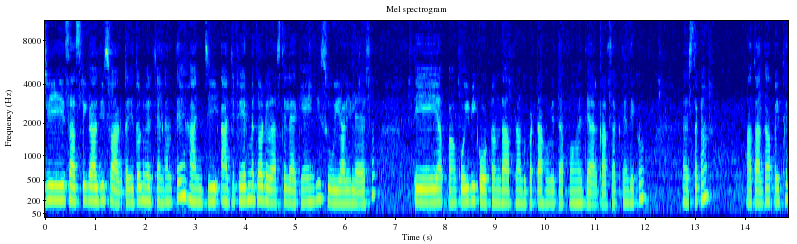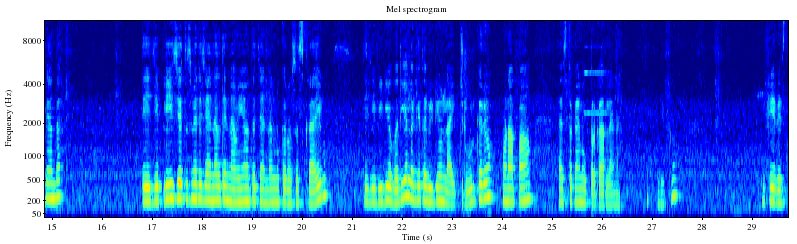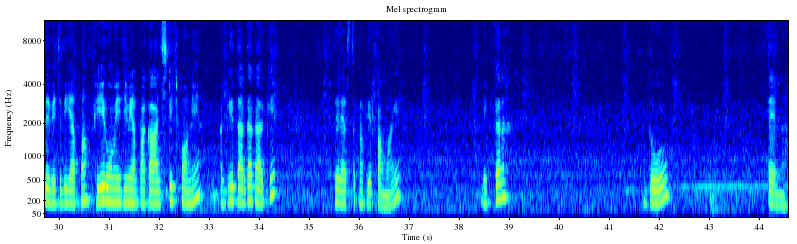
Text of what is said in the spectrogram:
ਜੀ, ਸਤਿ ਸ੍ਰੀ ਅਕਾਲ ਜੀ, ਸਵਾਗਤ ਹੈ ਜੀ ਤੁਹਾਡਾ ਮੇਰੇ ਚੈਨਲ ਤੇ। ਹਾਂਜੀ, ਅੱਜ ਫੇਰ ਮੈਂ ਤੁਹਾਡੇ ਵਾਸਤੇ ਲੈ ਕੇ ਆਈ ਜੀ ਸੂਈ ਵਾਲੀ ਲੈਸ। ਤੇ ਆਪਾਂ ਕੋਈ ਵੀ ਕੋਟਨ ਦਾ ਆਪਣਾ ਦੁਪੱਟਾ ਹੋਵੇ ਤਾਂ ਆਪਾਂ ਉਹਨੂੰ ਤਿਆਰ ਕਰ ਸਕਦੇ ਹਾਂ, ਦੇਖੋ। ਇਸ ਤਰ੍ਹਾਂ ਆ ਤਾਗਾ ਆਪਾਂ ਇੱਥੇ ਲਿਆਂਦਾ। ਤੇ ਜੇ ਪਲੀਜ਼ ਜੇ ਤੁਸੀਂ ਮੇਰੇ ਚੈਨਲ ਤੇ ਨਵੇਂ ਹੋ ਤਾਂ ਚੈਨਲ ਨੂੰ ਕਰੋ ਸਬਸਕ੍ਰਾਈਬ ਤੇ ਜੇ ਵੀਡੀਓ ਵਧੀਆ ਲੱਗੇ ਤਾਂ ਵੀਡੀਓ ਨੂੰ ਲਾਈਕ ਜ਼ਰੂਰ ਕਰਿਓ। ਹੁਣ ਆਪਾਂ ਇਸ ਤਰ੍ਹਾਂ ਇਹਨੂੰ ਉੱਪਰ ਕਰ ਲੈਣਾ। ਦੇਖੋ। ਕਿ ਫਿਰ ਇਸ ਦੇ ਵਿੱਚ ਦੀ ਆਪਾਂ ਫਿਰ ਉਵੇਂ ਜਿਵੇਂ ਆਪਾਂ ਕਾਜ ਸਟਿਚ ਪਾਉਨੇ ਆ ਅੱਗੇ ਤਾਗਾ ਕਰਕੇ ਫਿਰ ਇਸ ਤਰ੍ਹਾਂ ਫਿਰ ਪਾਵਾਂਗੇ। ਇੱਕਰ, ਦੋ, ਤਿੰਨ।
